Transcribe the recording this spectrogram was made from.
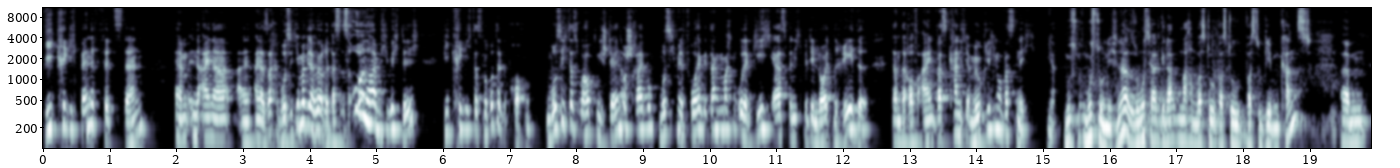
wie kriege ich Benefits denn ähm, in einer, einer Sache, wo ich immer wieder höre, das ist unheimlich wichtig, wie kriege ich das nur runtergebrochen? Muss ich das überhaupt in die Stellenausschreibung? Muss ich mir vorher Gedanken machen oder gehe ich erst, wenn ich mit den Leuten rede, dann darauf ein, was kann ich ermöglichen und was nicht? Ja, musst, musst du nicht. Ne? Also du musst dir halt Gedanken machen, was du, was du, was du geben kannst. Ähm,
